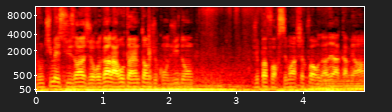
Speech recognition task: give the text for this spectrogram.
Donc tu m'excuseras, je regarde la route en même temps que je conduis, donc je ne vais pas forcément à chaque fois regarder la caméra.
